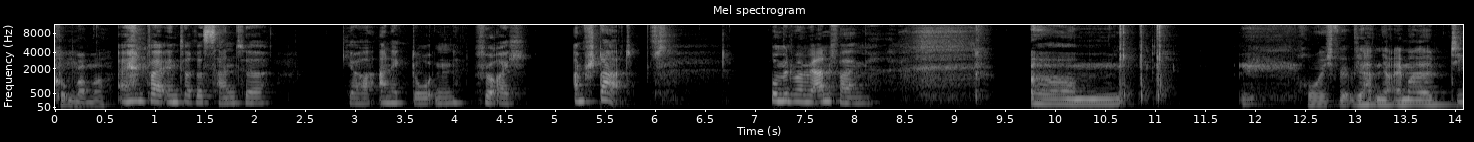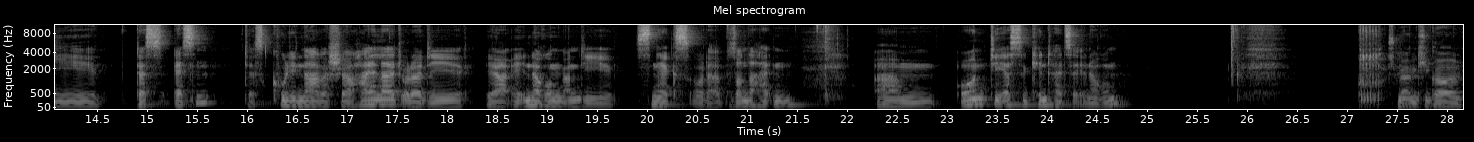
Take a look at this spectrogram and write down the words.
ein paar interessante ja, Anekdoten für euch am Start. Womit wollen wir anfangen? Ähm, ruhig. Wir, wir hatten ja einmal die, das Essen, das kulinarische Highlight oder die ja, Erinnerung an die Snacks oder Besonderheiten ähm, und die erste Kindheitserinnerung. Ist mir eigentlich egal.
